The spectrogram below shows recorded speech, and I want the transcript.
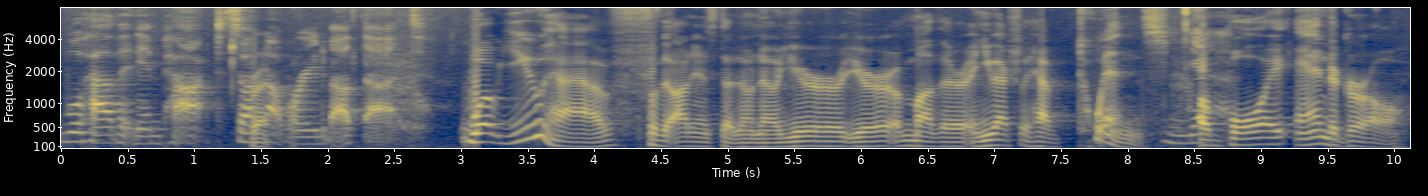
will have an impact. So I'm Right. not worried about that. Well, you have, for the audience that don't know, you're you're a mother and you actually have twins, Yeah. a boy and a girl.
